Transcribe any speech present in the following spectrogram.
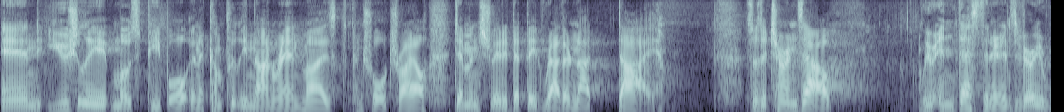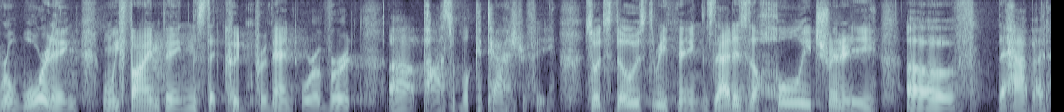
And usually, most people in a completely non randomized controlled trial demonstrated that they'd rather not die. So, as it turns out, we're invested in it. It's very rewarding when we find things that could prevent or avert uh, possible catastrophe. So, it's those three things. That is the holy trinity of the habit.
